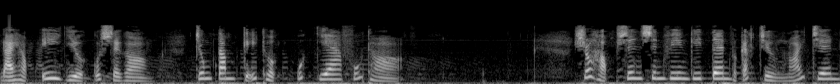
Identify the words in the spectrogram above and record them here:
Đại học Y Dược của Sài Gòn, Trung tâm Kỹ thuật Quốc gia Phú Thọ. Số học sinh, sinh viên ghi tên vào các trường nói trên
